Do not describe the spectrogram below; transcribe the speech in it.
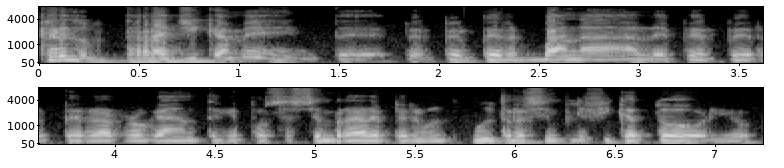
credo tragicamente, per, per, per banale, per, per, arrogante che possa sembrare, per ultrasemplificatorio,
